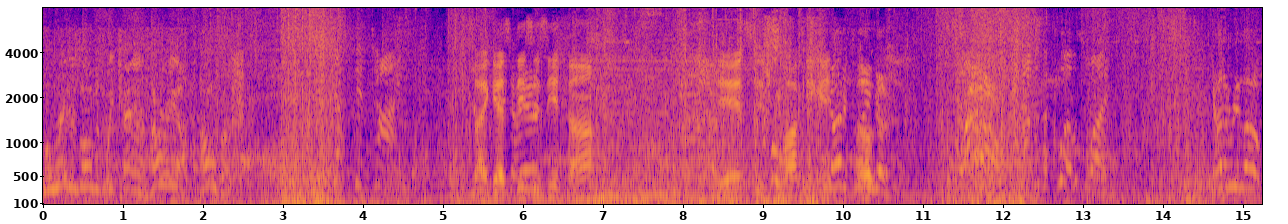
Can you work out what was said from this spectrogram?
We'll wait as long as we can. Hurry up. Over. Just in time. So I guess this is it, huh? This is fucking it. Oh, clinger! That was a close one. Gotta reload!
